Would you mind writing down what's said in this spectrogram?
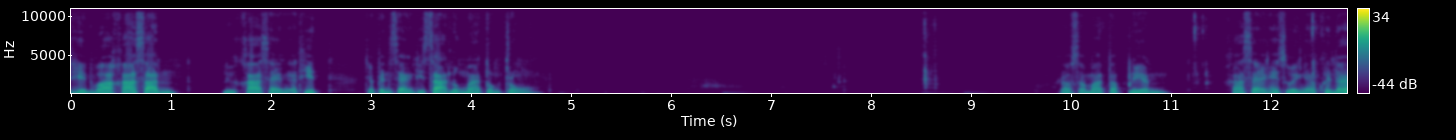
จะเห็นว่าค่าซัน หรือค่าแสงอาทิตย์ จะเป็นแสงที่สาดลงมาตรงๆเราสามารถปรับเปลี่ยนค่าแสงให้สวยงามขึ้นได้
